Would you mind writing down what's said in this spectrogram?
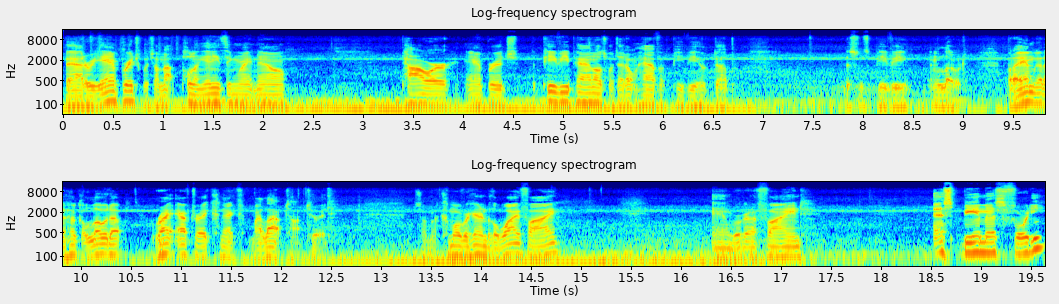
battery amperage, which I'm not pulling anything right now. Power, amperage, the PV panels, which I don't have a PV hooked up. This one's PV and load. But I am gonna hook a load up right after I connect my laptop to it. So I'm gonna come over here into the Wi-Fi and we're gonna find SBMS 40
